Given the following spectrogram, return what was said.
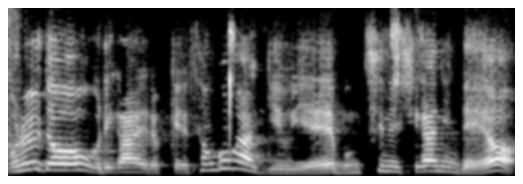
오늘도 우리가 이렇게 성공하기 위해 뭉치는 시간인데요.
